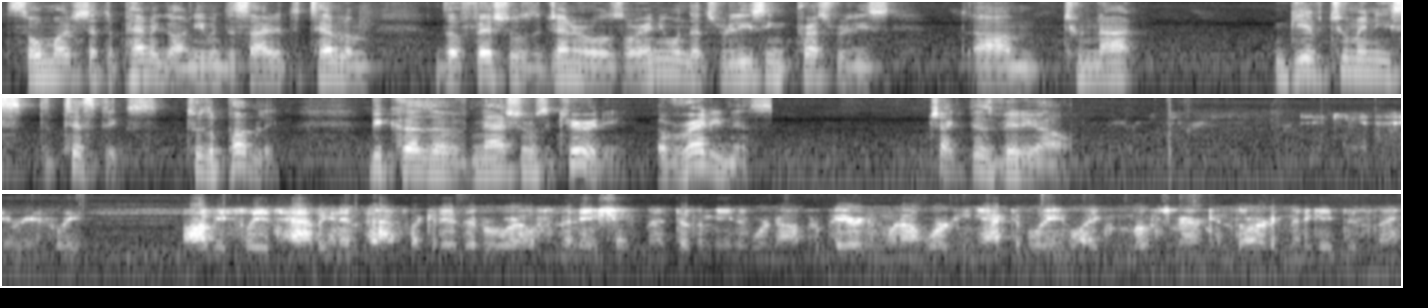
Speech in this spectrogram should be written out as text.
So much that the Pentagon even decided to tell them, the officials, the generals, or anyone that's releasing press release, um, to not give too many statistics to the public because of national security, of readiness. Check this video out. Obviously, it's having an impact like it is everywhere else in the nation. That doesn't mean that we're not prepared and we're not working actively like most Americans are to mitigate this thing.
